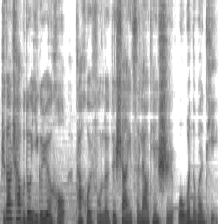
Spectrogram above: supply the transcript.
直到差不多一个月后，他回复了对上一次聊天时我问的问题。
